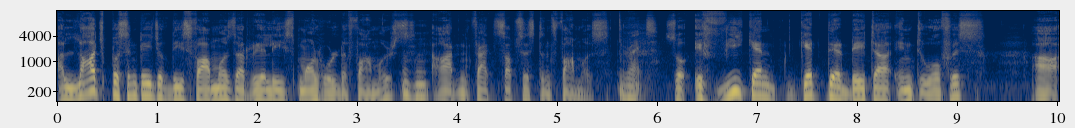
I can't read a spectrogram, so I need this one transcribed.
A large percentage of these farmers are really smallholder farmers, are in fact subsistence farmers. Right. So if we can get their data into OFIS, uh,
